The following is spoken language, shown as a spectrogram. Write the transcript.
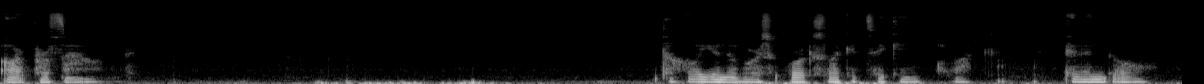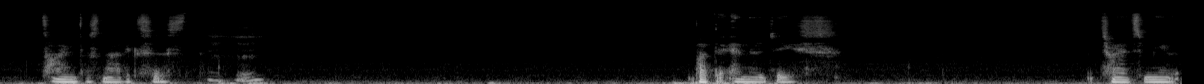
are profound. The whole universe works like a ticking clock, even though time does not exist. Mm-hmm. but the energies transmute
